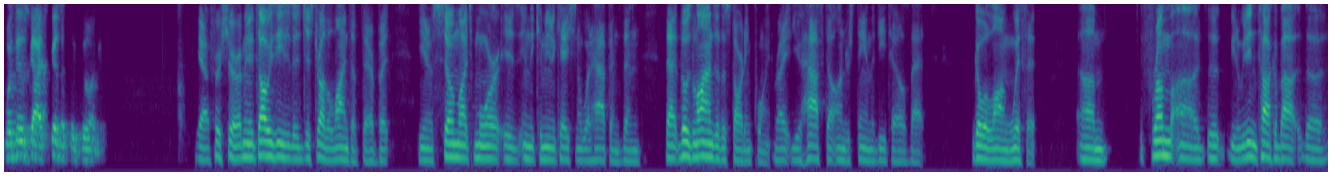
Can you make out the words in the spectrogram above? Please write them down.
with those guys physically doing it. Yeah, for sure. I mean, it's always easy to just draw the lines up there, but you know, so much more is in the communication of what happens than that. Those lines are the starting point, right? You have to understand the details that go along with it. Um, from uh, the, you know, we didn't talk about the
